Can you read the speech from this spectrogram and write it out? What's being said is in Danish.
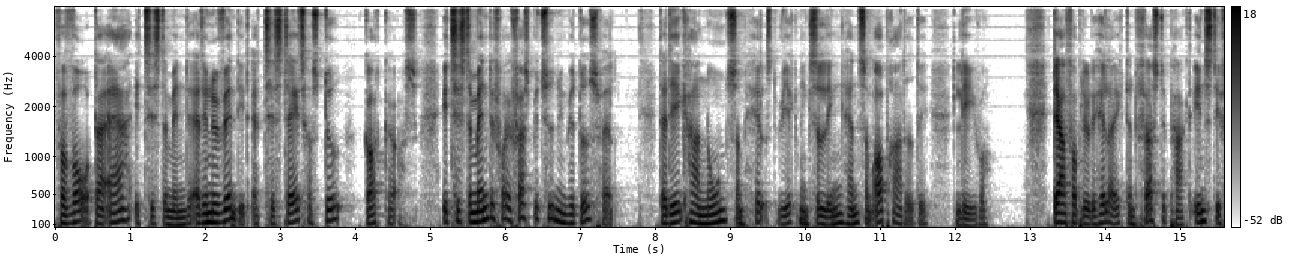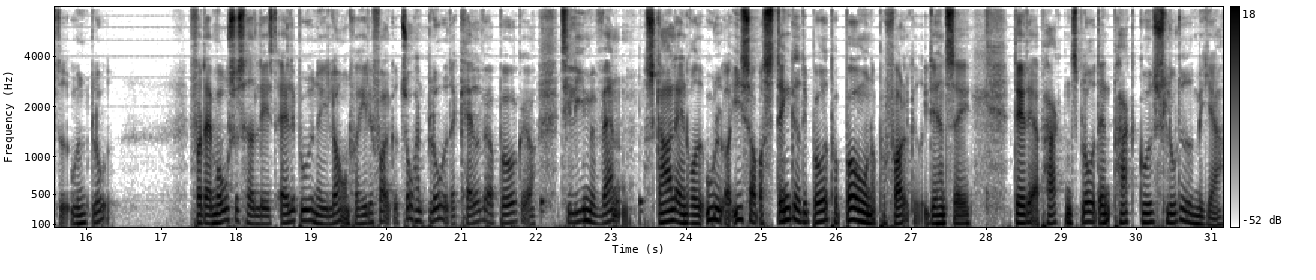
For hvor der er et testamente, er det nødvendigt, at testators død godtgøres. Et testamente får jo først betydning ved dødsfald, da det ikke har nogen som helst virkning, så længe han, som oprettede det, lever. Derfor blev det heller ikke den første pagt indstiftet uden blod. For da Moses havde læst alle budene i loven for hele folket, tog han blodet af kalve og bukke og til lige med vand, skarlagde en rød uld og isop og stænkede det både på bogen og på folket, i det han sagde, dette er pagtens blod, den pagt Gud sluttede med jer.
